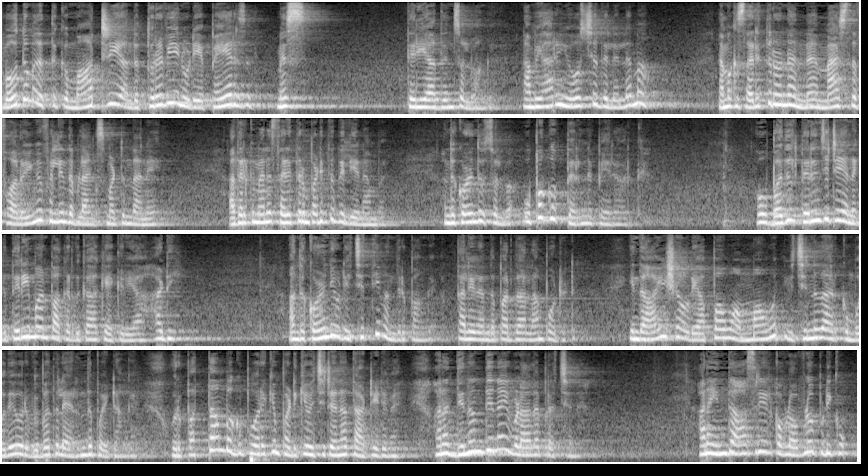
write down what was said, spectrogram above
பௌத்த மதத்துக்கு மாற்றி அந்த துறவியினுடைய பெயர் மிஸ் தெரியாதுன்னு சொல்லுவாங்க. நம்ம யாரும் யோசிச்சது இல்லைல்லம்மா நமக்கு சரித்திரம்னா என்ன? மேட்ச் த ஃபாலோயிங்கும் ஃபில் இன் த பிளாங்க்ஸ் மட்டும்தானே? அதற்கு மேலே சரித்திரம் படித்தது இல்லையே நம்ம. அந்த குழந்தை சொல்வா உபகுப்தர்னு பேர் அவருக்கு. ஓ பதில் தெரிஞ்சுட்டே எனக்கு தெரியுமான்னு பார்க்கறதுக்காக கேட்குறியா அடி. அந்த குழந்தையுடைய சித்தி வந்திருப்பாங்க. தலையில் அந்த பர்தாலாம் போட்டுட்டு. இந்த ஆயிஷாவுடைய அப்பாவும் அம்மாவும் இவ சின்னதாக இருக்கும்போதே ஒரு விபத்தில் இறந்து போயிட்டாங்க. ஒரு பத்தாம் வகுப்பு வரைக்கும் படிக்க வச்சுட்டேன்னா தாட்டிடுவேன். ஆனால் தினம் தினம் இவளால் பிரச்சனை. ஆனால் இந்த ஆசிரியருக்கு அவ்வளோ அவ்வளோ பிடிக்கும்.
